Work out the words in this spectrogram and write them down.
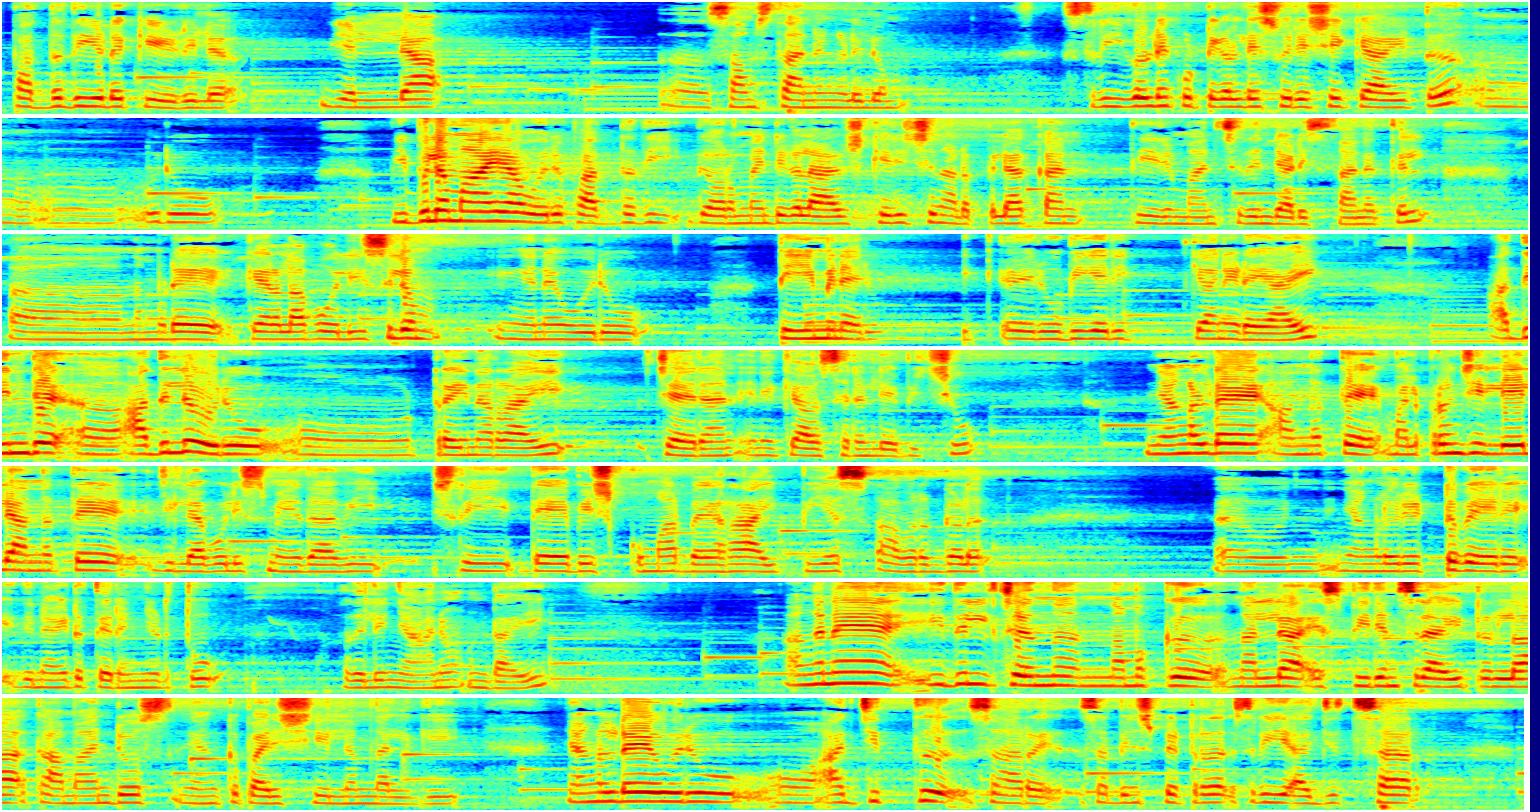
പദ്ധതിയുടെ കീഴിൽ എല്ലാ സംസ്ഥാനങ്ങളിലും സ്ത്രീകളുടെയും കുട്ടികളുടെ സുരക്ഷയ്ക്കായിട്ട് ഒരു വിപുലമായ ഒരു പദ്ധതി ഗവൺമെന്റുകൾ ആവിഷ്കരിച്ച് നടപ്പിലാക്കാൻ തീരുമാനിച്ചതിന്റെ അടിസ്ഥാനത്തിൽ നമ്മുടെ കേരള പോലീസിലും ഇങ്ങനെ ഒരു ടീമിനെ രൂപീകരിക്കാനിടയായി. അതിന്റെ അതിലെ ഒരു ട്രെയിനറായി ചേരാൻ എനിക്ക് അവസരം ലഭിച്ചു. ഞങ്ങളുടെ അന്നത്തെ മലപ്പുറം ജില്ലയിലെ അന്നത്തെ ജില്ലാ പോലീസ് മേധാവി Shri Devesh Kumar Behra I P S അവർകൾ ഞങ്ങളൊരു എട്ട് പേരെ ഇതിനായിട്ട് തിരഞ്ഞെടുത്തു. അതിൽ ഞാനും ഉണ്ടായി. അങ്ങനെ ഇതിൽ ചെന്ന് നമുക്ക് നല്ല എക്സ്പീരിയൻസ്ഡ് ആയിട്ടുള്ള കമാൻഡോസ് ഞങ്ങൾക്ക് പരിശീലനം നൽകി. ഞങ്ങളുടെ ഒരു Ajith sir sub inspector Shri Ajith sir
